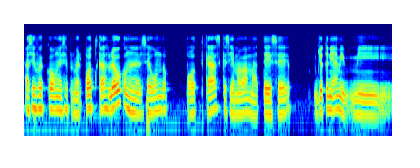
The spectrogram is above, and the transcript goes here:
Así fue con ese primer podcast. Luego con el segundo podcast que se llamaba Matese. Yo tenía mi, mi,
